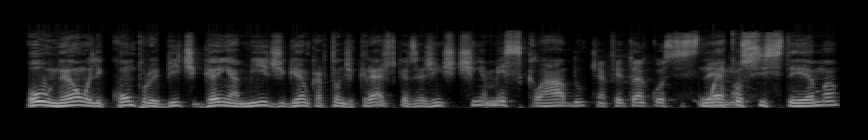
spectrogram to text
ou não, ele compra o EBIT, ganha a MID, ganha um cartão de crédito. Quer dizer, a gente tinha mesclado. Tinha feito um ecossistema. Um ecossistema,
